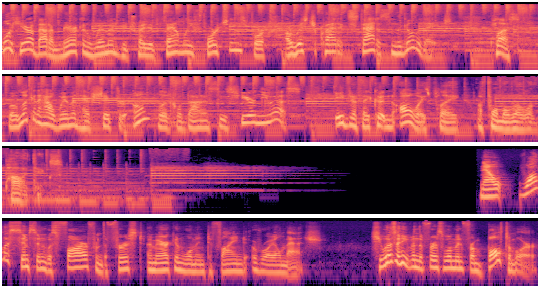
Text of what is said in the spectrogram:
We'll hear about American women who traded family fortunes for aristocratic status in the Gilded Age. Plus, we'll look at how women have shaped their own political dynasties here in the U.S., even if they couldn't always play a formal role in politics. Now, Wallis Simpson was far from the first American woman to find a royal match. She wasn't even the first woman from Baltimore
